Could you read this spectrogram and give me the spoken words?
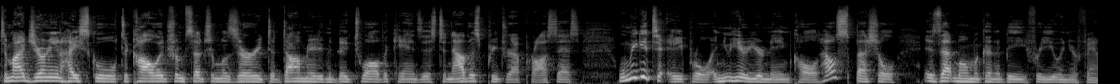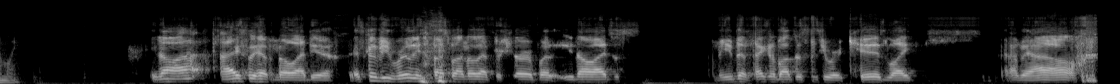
to my journey in high school, to college from Central Missouri, to dominating the Big 12 at Kansas, to now this pre draft process, when we get to April and you hear your name called, how special is that moment going to be for you and your family? You know, I, I actually have no idea. It's going to be really special. I know that for sure. But, you know, I just, I mean, you've been thinking about this since you were a kid. Like, I mean, I don't.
